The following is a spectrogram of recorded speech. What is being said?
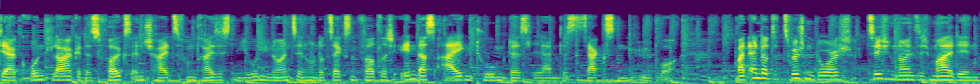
der Grundlage des Volksentscheids vom 30. Juni 1946 in das Eigentum des Landes Sachsen über. Man änderte zwischendurch 90 Mal den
